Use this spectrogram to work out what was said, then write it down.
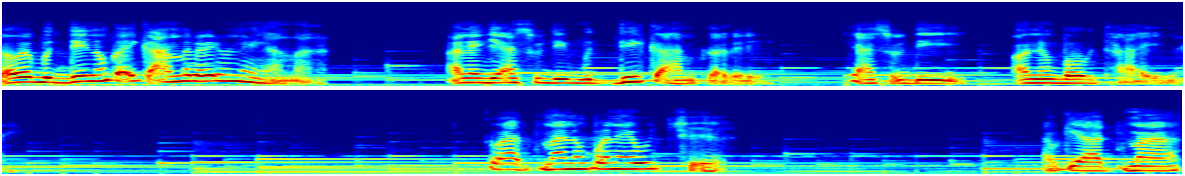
તો હવે બુદ્ધિનું કંઈ કામ રહ્યું નહીં આમાં. અને જ્યાં સુધી બુદ્ધિ કામ કરે, ત્યાં સુધી અનુભવ થાય નહીં. તો આત્માનું પણ એવું જ છે. કે આત્મા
